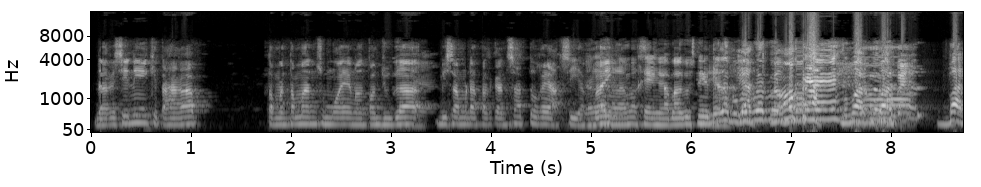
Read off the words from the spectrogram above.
dari sini kita harap teman-teman semua yang nonton juga bisa mendapatkan satu reaksi yang baik. lama-lama kayak nggak bagus nih. Udah Ya. lah, bubar, bubar, bubar. Oke. bubar bubar bubar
